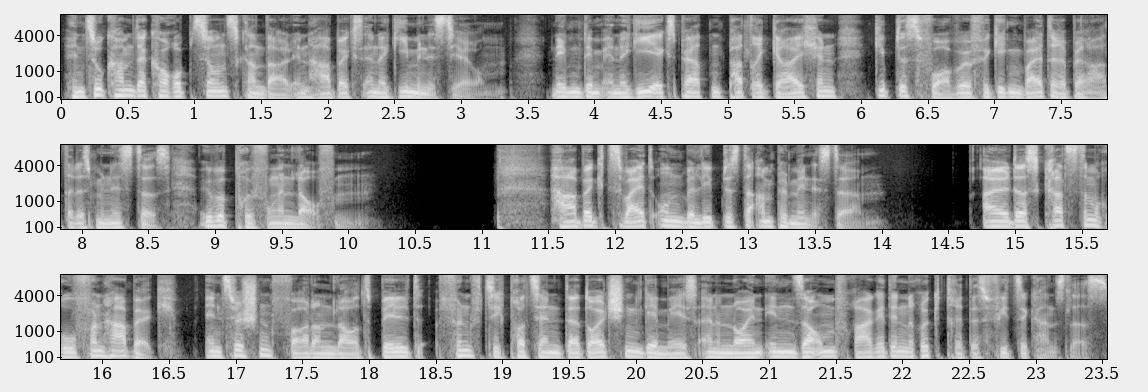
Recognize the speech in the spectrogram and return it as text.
Hinzu kam der Korruptionsskandal in Habecks Energieministerium. Neben dem Energieexperten Patrick Greichen gibt es Vorwürfe gegen weitere Berater des Ministers. Überprüfungen laufen. Habeck zweitunbeliebtester Ampelminister. All das kratzt am Ruf von Habeck. Inzwischen fordern laut Bild 50 Prozent der Deutschen gemäß einer neuen INSA-Umfrage den Rücktritt des Vizekanzlers.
